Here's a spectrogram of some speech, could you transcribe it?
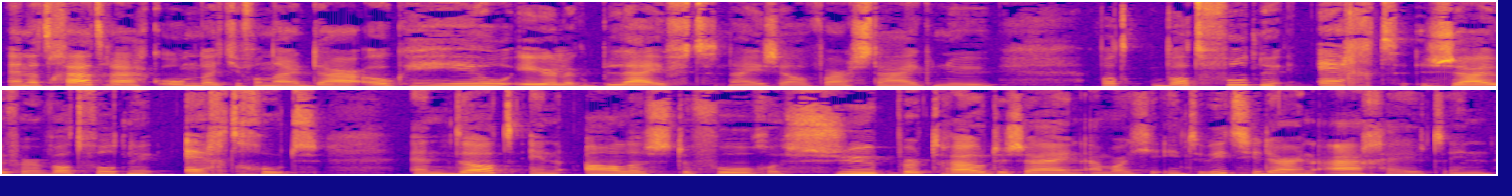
en het gaat er eigenlijk om dat je vanuit daar ook heel eerlijk blijft naar jezelf. Waar sta ik nu? Wat, wat voelt nu echt zuiver? Wat voelt nu echt goed? En dat in alles te volgen. Super trouw te zijn aan wat je intuïtie daarin aangeeft. In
